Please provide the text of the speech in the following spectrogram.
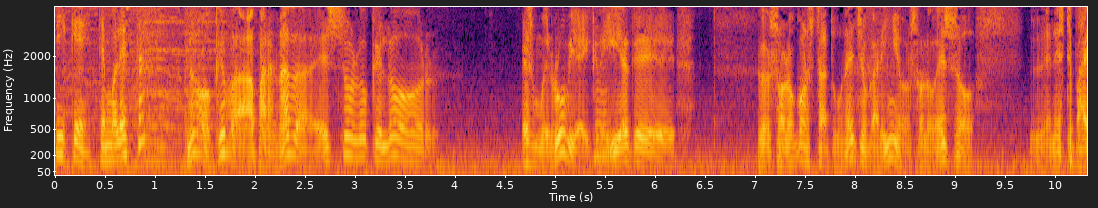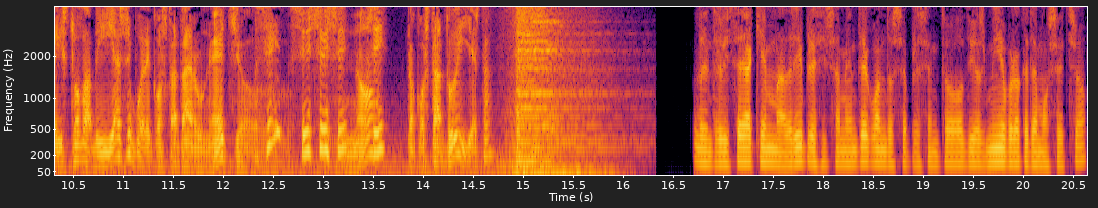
¿Y qué? ¿Te molesta? No, que va, para nada. Es solo que Lor... Es muy rubia y creía que... Pero solo constato un hecho, cariño, solo eso. En este país todavía se puede constatar un hecho. Sí, sí, sí, sí. ¿No? Sí. Lo constato y ya está. La entrevisté aquí en Madrid precisamente cuando se presentó Dios mío, pero ¿qué te hemos hecho?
